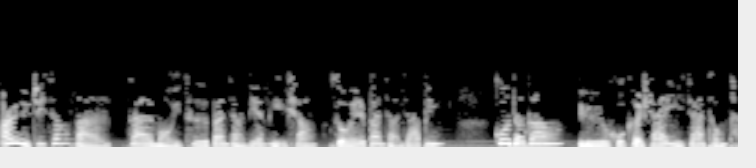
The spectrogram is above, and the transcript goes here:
而与之相反，在某一次颁奖典礼上，作为颁奖嘉宾，郭德纲与胡可筛一家同台。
